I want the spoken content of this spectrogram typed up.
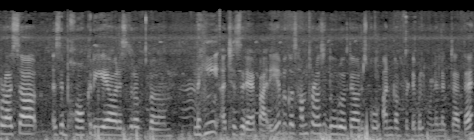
थोड़ा सा ऐसे भौंक रही है और ऐसे थोड़ा नहीं अच्छे से रह पा रही है बिकॉज़ हम थोड़ा सा दूर होते हैं और उसको अनकम्फर्टेबल होने लग जाता है।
